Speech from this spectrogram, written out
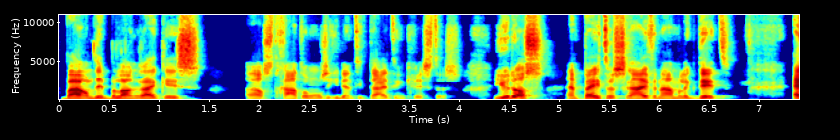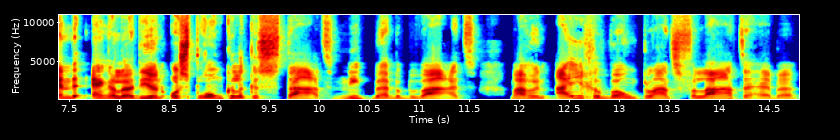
waarom dit belangrijk is eh, als het gaat om onze identiteit in Christus. Judas en Petrus schrijven namelijk dit. En de engelen die hun oorspronkelijke staat niet hebben bewaard, maar hun eigen woonplaats verlaten hebben,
